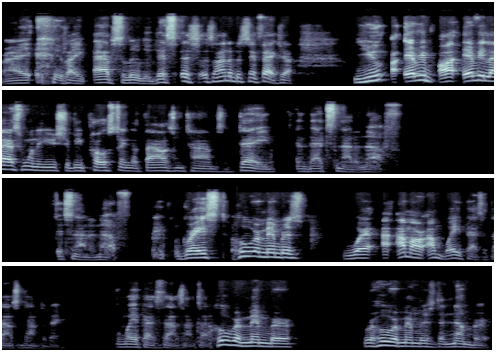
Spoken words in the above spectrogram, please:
right? like absolutely. This is it's 100 percent fact, y'all. You every uh, every last one of you should be posting a thousand times a day, and that's not enough. It's not enough. Grace, who remembers where I, I'm? I'm way past a thousand times a day. I'm way past a thousand times. Who remember? Who remembers the number?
